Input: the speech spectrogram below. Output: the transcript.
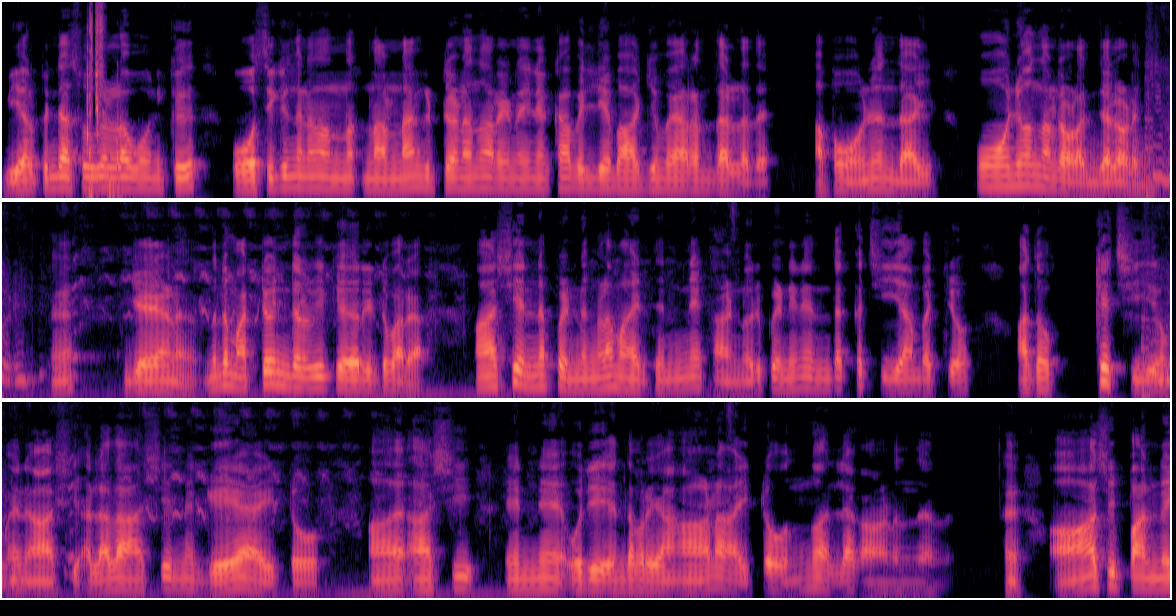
വിയർപ്പിന്റെ അസുഖമുള്ള ഓനിക്ക് ഓസിക്ക് ഇങ്ങനെ നന്ന- നന്നാൻ കിട്ടുകയാണെന്ന് പറയുന്നതിനൊക്കെ വലിയ ഭാഗ്യം വേറെ എന്താ ഉള്ളത്? അപ്പൊ ഓനും എന്തായി ഓനും ഒന്നാണ്ട് ഉളഞ്ചൽ തുടങ്ങി. ഗേണ്. എന്നിട്ട് മറ്റോ ഇന്റർവ്യൂ കയറിയിട്ട് പറയാ ആശി എന്നെ പെണ്ണുങ്ങളെ മാതിരി തന്നെ കാണുന്നു. ഒരു പെണ്ണിനെ എന്തൊക്കെ ചെയ്യാൻ പറ്റുമോ അതൊക്കെ ചെയ്യും എന്നെ ആശി. അല്ലാതെ ആശി എന്നെ ഗേ ആയിട്ടോ ആശി എന്നെ ഒരു എന്താ പറയാ ആണായിട്ടോ ഒന്നും അല്ല കാണുന്നതെന്ന് ആശി അന്നെ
